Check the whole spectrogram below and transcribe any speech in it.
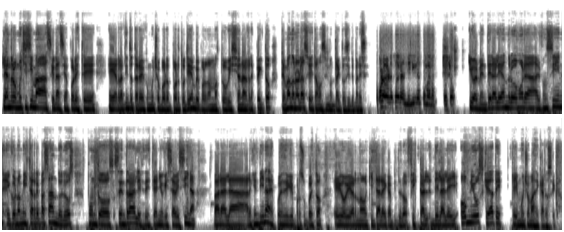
Leandro, muchísimas gracias por este eh, ratito. Te agradezco mucho por, por tu tiempo y por darnos tu visión al respecto. Te mando un abrazo y estamos en contacto, si te parece. Un abrazo grande, linda semana. Chau, chau. Igualmente, era Leandro Mora Alfonsín, economista, repasando los puntos centrales de este año que se avecina para la Argentina, después de que, por supuesto, el gobierno quitara el capítulo fiscal de la ley Omnibus. Quédate, que hay mucho más de Caro Seca.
